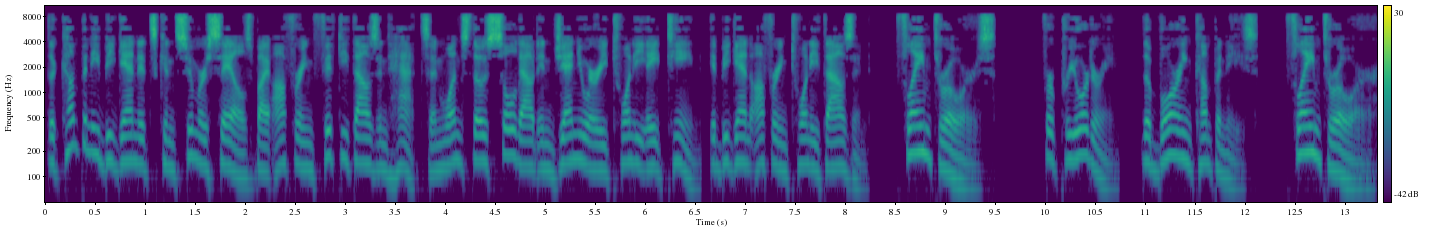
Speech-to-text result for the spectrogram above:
The company began its consumer sales by offering 50,000 hats and once those sold out in January 2018, it began offering 20,000 flamethrowers for pre-ordering. The Boring Company's flamethrower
